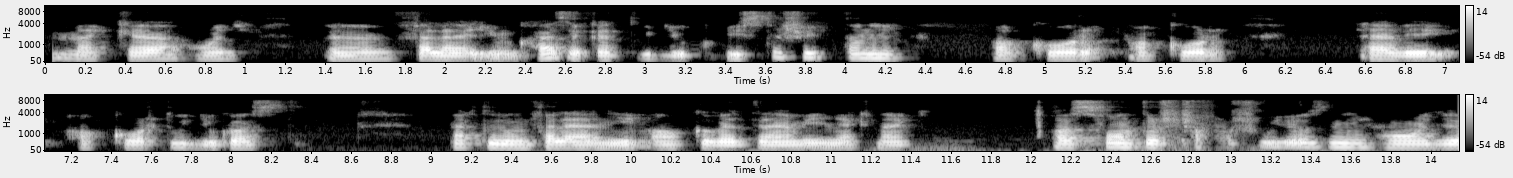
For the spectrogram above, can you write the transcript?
meg kell, hogy feleljünk. Ha ezeket tudjuk biztosítani, akkor, akkor, elvég, akkor tudjuk azt, meg tudunk felelni a követelményeknek. Az fontos hangsúlyozni, hogy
